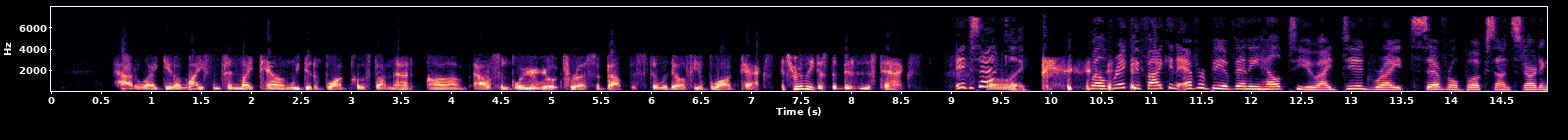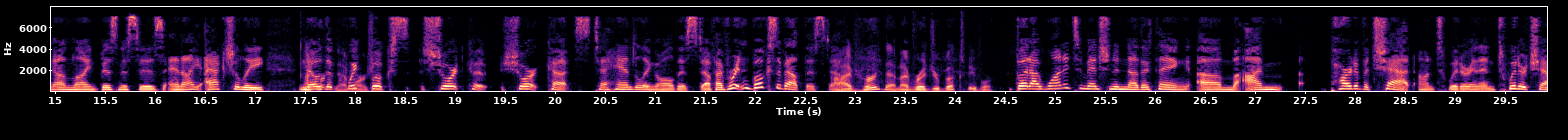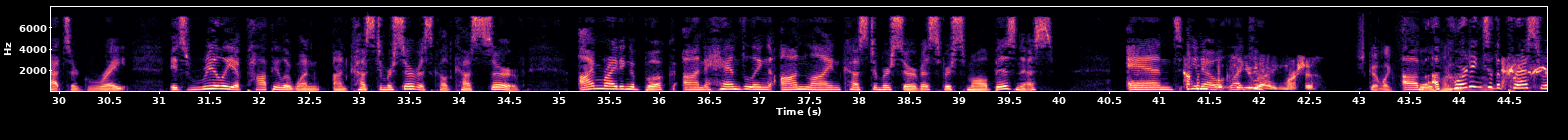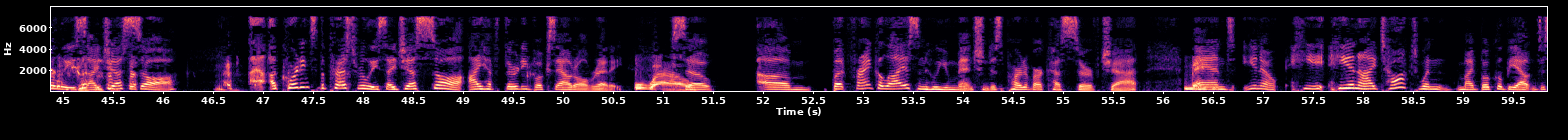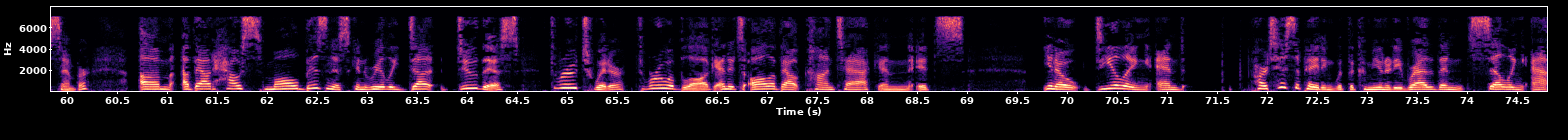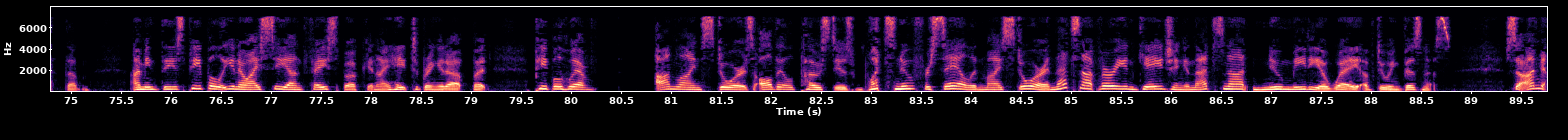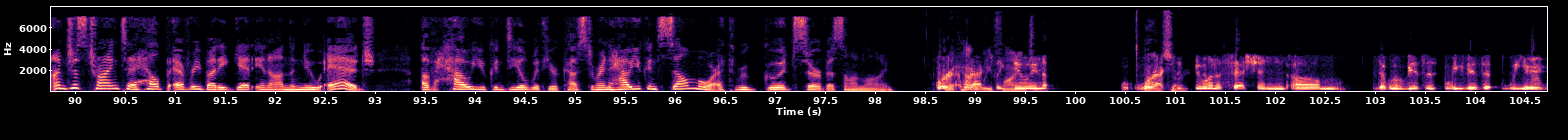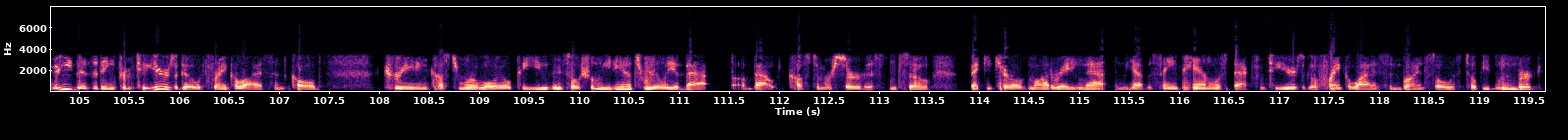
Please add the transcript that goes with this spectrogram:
how do I get a license in my town? We did a blog post on that. Um, Allison Boyer wrote for us about this Philadelphia blog tax. It's really just a business tax. Exactly. Um, well, Rick, if I can ever be of any help to you, I did write several books on starting online businesses, and I actually know the QuickBooks shortcut, shortcuts to handling all this stuff. I've written books about this stuff. I've heard that. I've read your books before. But I wanted to mention another thing. Um, I'm part of a chat on Twitter, and, and Twitter chats are great. It's really a popular one on customer service called CustServ. I'm writing a book on handling online customer service for small business. And, How you many know, books like are you you- writing, Marsha? She's got like um, according of to the press release I just saw, according to the press release I just saw, I have 30 books out already. Wow. So, um, but Frank Eliason, who you mentioned, is part of our CustServ chat. Amazing. And, you know, he, he and I talked when my book will be out in December, um, about how small business can really do, do this through Twitter, through a blog, and it's all about contact and it's, you know, dealing and participating with the community rather than selling at them. I mean, these people, you know, I see on Facebook, and I hate to bring it up, but people who have online stores, all they'll post is what's new for sale in my store, and that's not very engaging, and that's not new media way of doing business. So I'm I'm just trying to help everybody get in on the new edge of how you can deal with your customer and how you can sell more through good service online. We're, Rick, we're do we actually doing you? we're I'm actually sorry. doing a session um, that we visit, revisit we are revisiting from two years ago with Frank Eliason called "Creating Customer Loyalty Using Social Media." It's really about about customer service, and so Becky Carroll's moderating that, and we have the same panelists back from two years ago: Frank Elias and Brian Solis, Toby Bloomberg,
